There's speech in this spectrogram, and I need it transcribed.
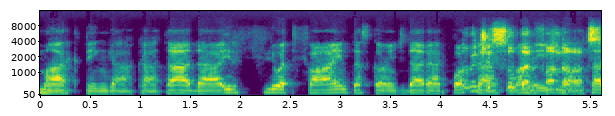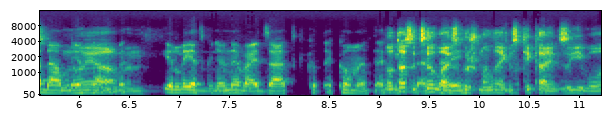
mārketingā kā tādā. Ir ļoti fini tas, ko viņš dara ar podkāstu. Nu, viņš ir super fanāts. Tādām nu, lietām, jā, man... ir lietas, ka viņam nevajadzētu komentēt. Nu, tas ir cilvēks, arī. kurš man liekas tikai dzīvo,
